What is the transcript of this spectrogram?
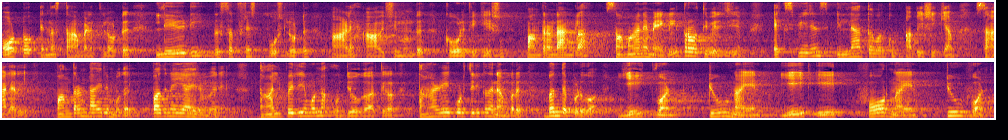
ഓട്ടോ എന്ന സ്ഥാപനത്തിലോട്ട് ലേഡി റിസപ്ഷനിസ്റ്റ് പോസ്റ്റിലോട്ട് ആളെ ആവശ്യമുണ്ട്. ക്വാളിഫിക്കേഷൻ പന്ത്രണ്ടാം ക്ലാസ് സമാന മേഖലയിൽ പ്രവൃത്തി പരിചയം. എക്സ്പീരിയൻസ് ഇല്ലാത്തവർക്കും അപേക്ഷിക്കാം. സാലറി പന്ത്രണ്ടായിരം മുതൽ പതിനയ്യായിരം വരെ. താല്പര്യമുള്ള ഉദ്യോഗാർത്ഥികൾ താഴെ കൊടുത്തിരിക്കുന്ന നമ്പറിൽ ബന്ധപ്പെടുക. Eight one two nine eight eight four nine two one.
